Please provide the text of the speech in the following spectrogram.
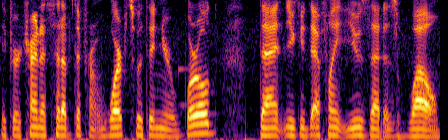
If you're trying to set up different warps within your world, then you can definitely use that as well.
